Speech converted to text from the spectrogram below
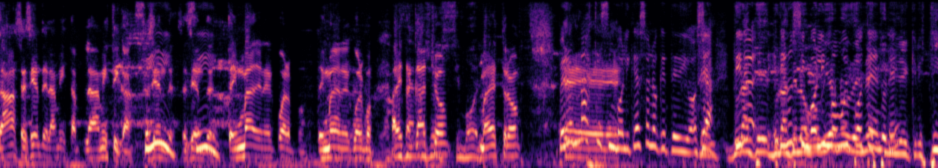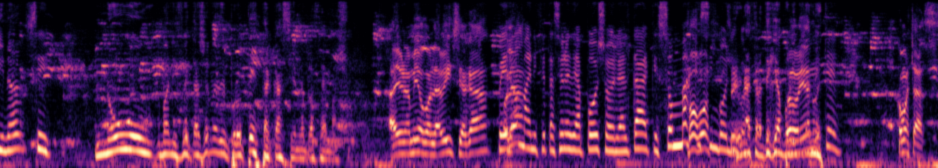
No, se siente la, mista, la mística. se Sí, siente, se siente. sí. Te invade en el cuerpo. Te invade en el cuerpo. Ahí está Cacho, maestro. Pero es más que Eh, simbólica, eso es lo que te digo. O sea, tiene, durante, tiene durante un simbolismo muy gobiernos de Néstor y potente. de Cristina Sí. No hubo manifestaciones de protesta casi en la Plaza de Mayo. Hay un amigo con la bici acá. Pero Hola. manifestaciones de apoyo, de lealtad, que son más Vos, que vos, Pero simbólicas. una estrategia ¿Todo política. ¿Cómo estás?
